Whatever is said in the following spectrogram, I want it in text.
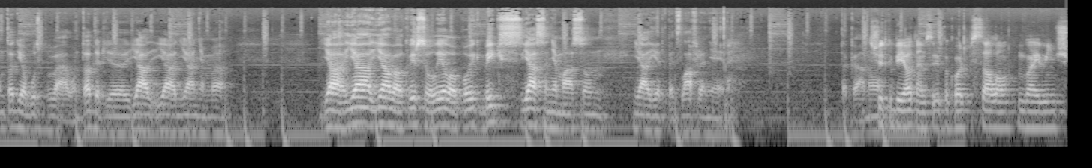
un tad jau būs pa vēlu. Un tad ir jā, jā, jāņem, jā, jā, jāvelk virsū lielo puiku biks, jāsaņemās un jāiet pēc lafreņēra. Tā kā Šķiet, ka bija jautājums arī par korpusu salo, vai viņš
